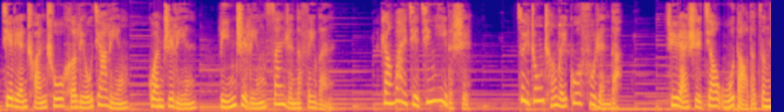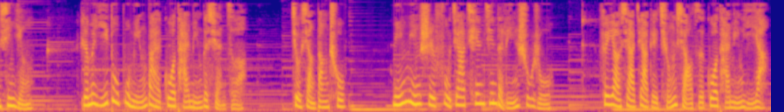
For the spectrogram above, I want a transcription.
接连传出和刘嘉玲、关之琳、林志玲三人的绯闻。让外界惊异的是，最终成为郭夫人的。居然是教舞蹈的曾心莹，人们一度不明白郭台铭的选择，就像当初明明是富家千金的林淑如，非要下嫁给穷小子郭台铭一样。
